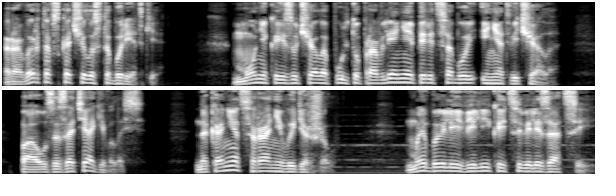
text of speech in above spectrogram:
Раверта вскочила с табуретки. Моника изучала пульт управления перед собой и не отвечала. Пауза затягивалась. Наконец, Ра не выдержал. Мы были великой цивилизацией.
